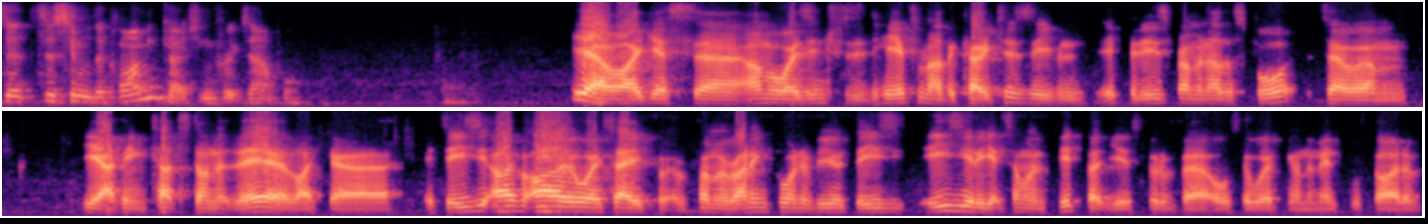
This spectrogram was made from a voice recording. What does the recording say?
to, to similar to climbing coaching, for example. Yeah, well, I guess uh, I'm always interested to hear from other coaches, even if it is from another sport. So, um, yeah, I think touched on it there. Like, uh, it's easy. I, I always say, fr- from a running point of view, it's easy easier to get someone fit, but you're sort of uh, also working on the mental side of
